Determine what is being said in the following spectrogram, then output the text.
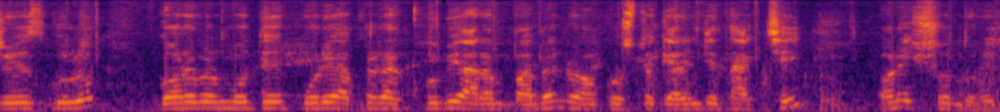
ড্রেসগুলো গরমের মধ্যে পরে আপনারা খুবই আরাম পাবেন। রংকস্ত গ্যারেন্টি থাকছেই। অনেক সুন্দর এই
